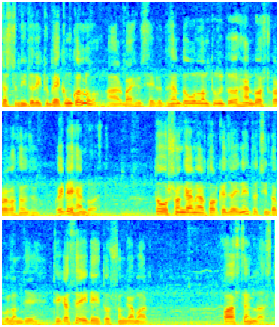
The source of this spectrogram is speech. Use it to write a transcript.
জাস্ট ভিতরে একটু ব্যাকুম করল আর বাইরের সাইডে হ্যাঁ তো বললাম, তুমি তো হ্যান্ড ওয়াশ করার কথা বলছো। ওইটাই হ্যান্ড ওয়াশ তো ওর সঙ্গে আমি আর তর্কে যাইনি, তো চিন্তা করলাম যে, ঠিক আছে, এটাই তোর সঙ্গে আমার ফার্স্ট অ্যান্ড লাস্ট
